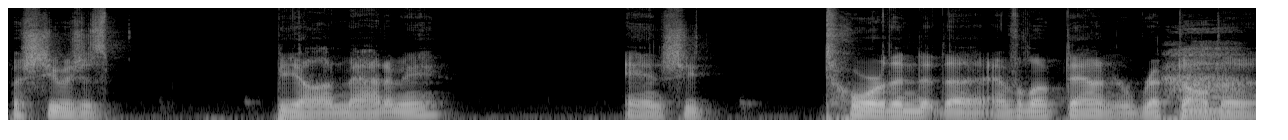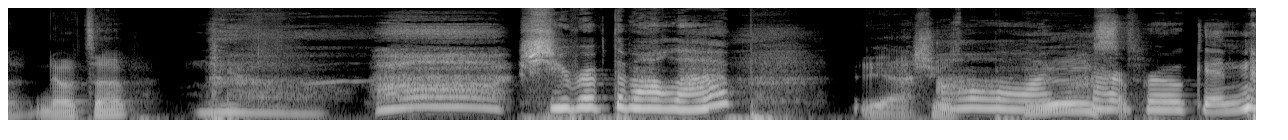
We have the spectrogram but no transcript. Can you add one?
but she was just beyond mad at me, and she tore the the envelope down and ripped all the notes up. no she ripped them all up Yeah, she was. oh i'm heartbroken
